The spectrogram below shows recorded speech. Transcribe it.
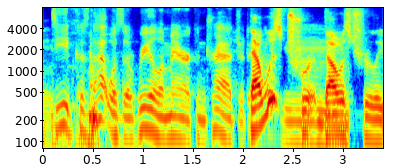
cut deep because that was a real American tragedy. that was true. That Mm. was truly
